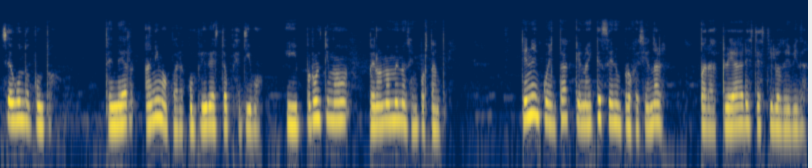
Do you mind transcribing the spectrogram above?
Segundo punto, tener ánimo para cumplir este objetivo. Y por último, pero no menos importante, ten en cuenta que no hay que ser un profesional para crear este estilo de vida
